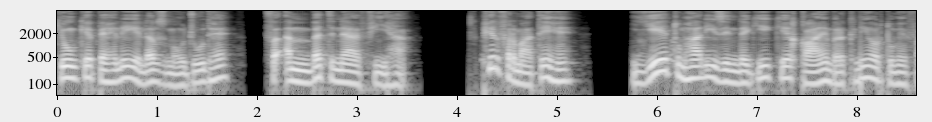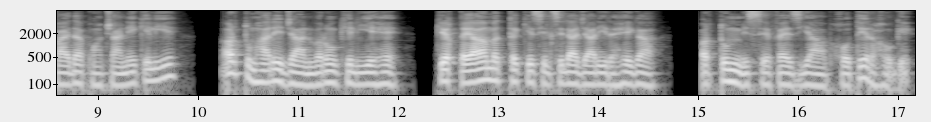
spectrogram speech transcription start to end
کیونکہ پہلے یہ لفظ موجود ہے فمبت نہ پھر فرماتے ہیں، یہ تمہاری زندگی کے قائم رکھنے اور تمہیں فائدہ پہنچانے کے لیے اور تمہارے جانوروں کے لیے ہے کہ قیامت تک یہ سلسلہ جاری رہے گا اور تم اس سے فیضیاب ہوتے رہو گے۔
